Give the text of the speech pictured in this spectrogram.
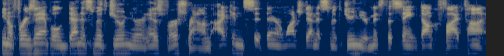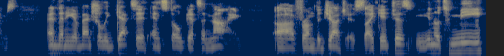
you know, for example, Dennis Smith Jr. in his first round, I can sit there and watch Dennis Smith Jr. miss the same dunk five times, and then he eventually gets it and still gets a nine uh, from the judges. Like it just, you know, to me,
